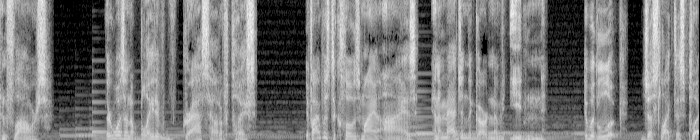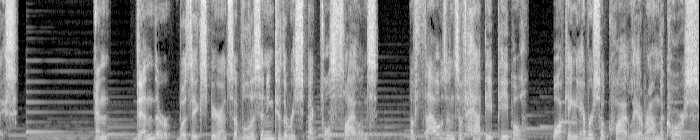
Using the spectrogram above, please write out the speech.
and flowers there wasn't a blade of grass out of place. If I was to close my eyes and imagine the Garden of Eden, it would look just like this place. And then there was the experience of listening to the respectful silence of thousands of happy people walking ever so quietly around the course.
